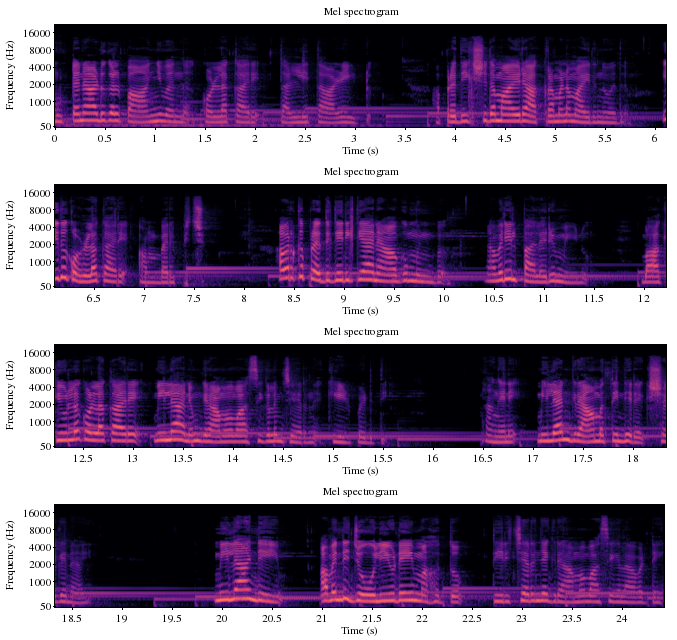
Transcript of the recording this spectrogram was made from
മുട്ടനാടുകൾ പാഞ്ഞു വന്ന് കൊള്ളക്കാരെ തള്ളി താഴെയിട്ടു. അപ്രതീക്ഷിതമായൊരു ആക്രമണമായിരുന്നു അത്. ഇത് കൊള്ളക്കാരെ അമ്പരപ്പിച്ചു. അവർക്ക് പ്രതികരിക്കാനാകും മുൻപ് അവരിൽ പലരും വീണു. ബാക്കിയുള്ള കൊള്ളക്കാരെ മിലാനും ഗ്രാമവാസികളും ചേർന്ന് കീഴ്പ്പെടുത്തി. അങ്ങനെ മിലാൻ ഗ്രാമത്തിന്റെ രക്ഷകനായി. മിലാന്റെയും അവന്റെ ജോലിയുടെയും മഹത്വം തിരിച്ചറിഞ്ഞ ഗ്രാമവാസികളാവട്ടെ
